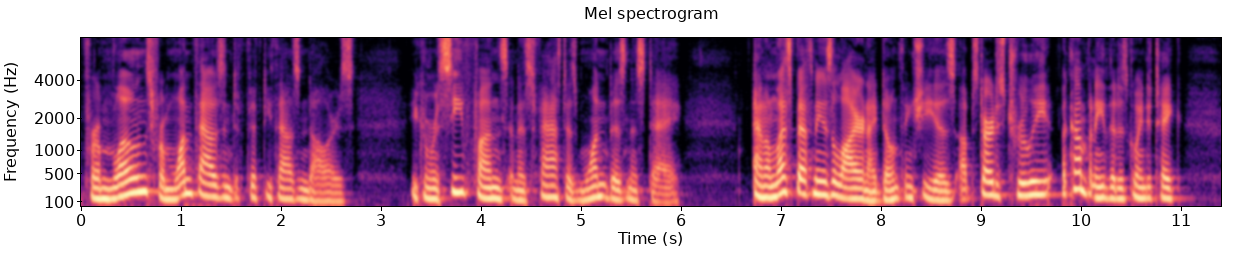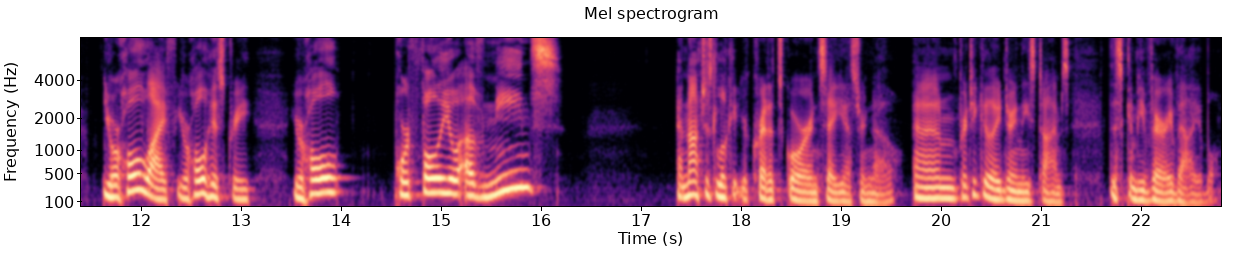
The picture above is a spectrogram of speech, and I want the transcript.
from loans from 1,000 to $50,000. You can receive funds in as fast as one business day. And unless Bethany is a liar, and I don't think she is, Upstart is truly a company that is going to take your whole life, your whole history, your whole portfolio of needs and not just look at your credit score and say yes or no. And particularly during these times, this can be very valuable.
